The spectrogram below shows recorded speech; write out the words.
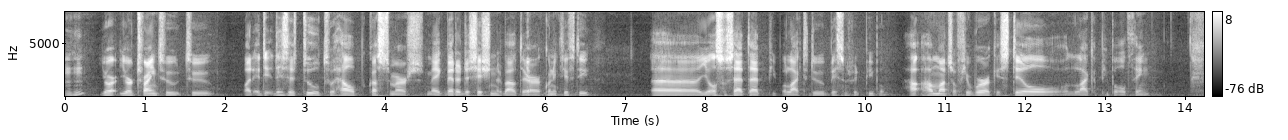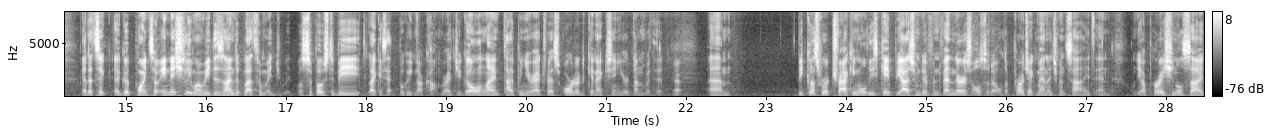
Mm-hmm. you're, you're trying to, to but it, it is a tool to help customers make better decisions about their connectivity. Uh, you also said that people like to do business with people. How, how much of your work is still like a people thing? Yeah, that's a, a good point. So initially, when we designed the platform, it, it was supposed to be, like I said, Booking.com, right? You go online, type in your address, order the connection, you're done with it. Yeah. Um, because we're tracking all these KPIs from different vendors, also on the project management side and on the operational side,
